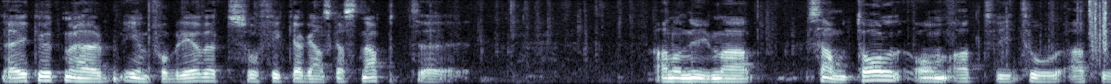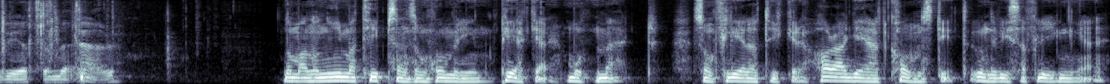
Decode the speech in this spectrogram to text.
när jag gick ut med det här infobrevet så fick jag ganska snabbt eh, anonyma samtal om att vi tror att vi vet vem det är. De anonyma tipsen som kommer in pekar mot Mert, som flera tycker har agerat konstigt under vissa flygningar.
